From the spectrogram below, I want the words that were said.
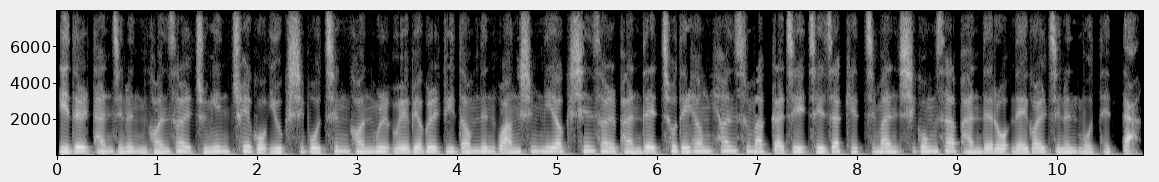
이들 단지는 건설 중인 최고 65층 건물 외벽을 뒤덮는 왕십리역 신설 반대 초대형 현수막까지 제작했지만 시공사 반대로 내걸지는 못했다.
